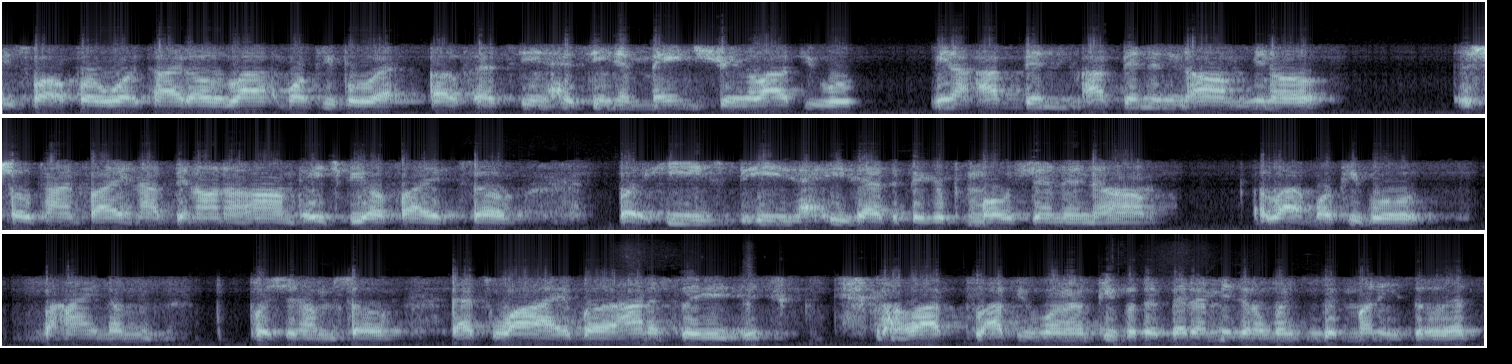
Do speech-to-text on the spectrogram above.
he's fought for a world title. A lot more people have, have seen have seen him mainstream. A lot of people. I mean, I've been I've been in um, you know a Showtime fight and I've been on a um, HBO fight. So, but he's he's he's had the bigger promotion and um, a lot more people behind him pushing him. So that's why. But honestly, it's a lot, a lot of people, people that bet on me, going to win some good money. So that's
